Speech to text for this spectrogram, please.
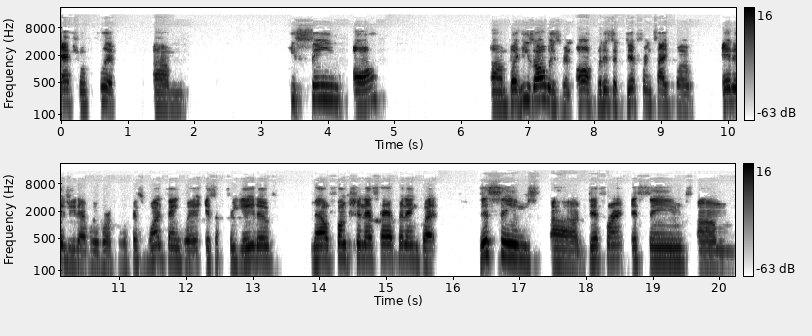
actual clip, um, he seemed off um, but he's always been off, but it's a different type of energy that we're working with. It's one thing where it's a creative malfunction that's happening, but this seems uh, different. It seems um,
